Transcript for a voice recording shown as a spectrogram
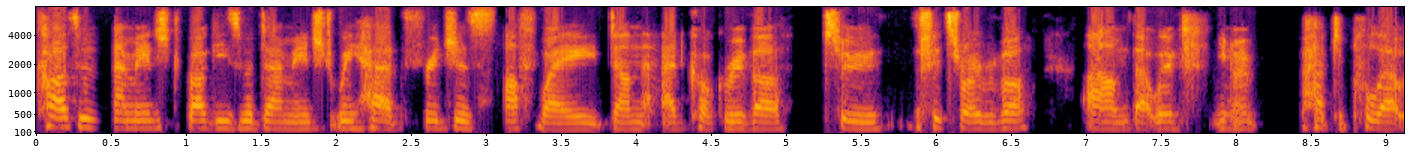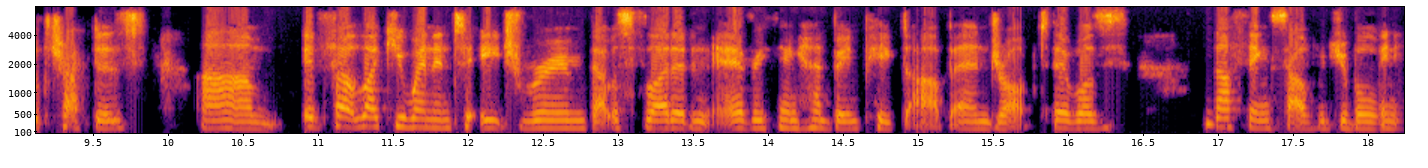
cars were damaged, buggies were damaged. We had fridges halfway down the Adcock River to the Fitzroy River um, that we've, you know, had to pull out with tractors. Um, it felt like you went into each room that was flooded and everything had been picked up and dropped. There was nothing salvageable in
